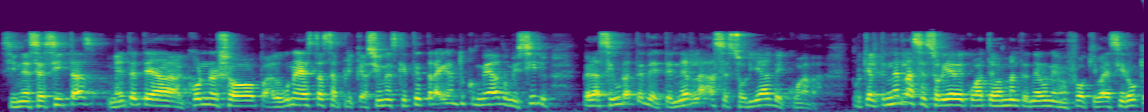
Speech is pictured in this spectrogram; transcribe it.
Si necesitas, métete a Corner Shop, alguna de estas aplicaciones que te traigan tu comida a domicilio, pero asegúrate de tener la asesoría adecuada, porque al tener la asesoría adecuada te va a mantener un enfoque y va a decir, ok,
